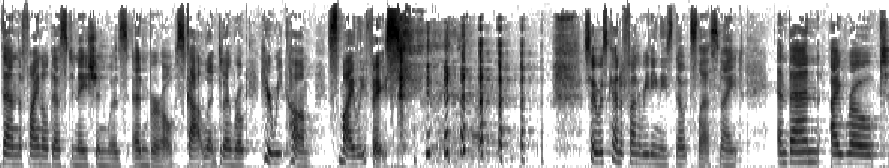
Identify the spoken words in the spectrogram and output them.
Then the final destination was Edinburgh, Scotland. And I wrote, Here we come, smiley face. so it was kind of fun reading these notes last night. And then I wrote,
